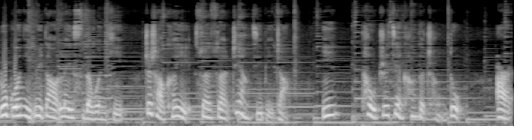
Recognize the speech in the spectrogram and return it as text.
如果你遇到类似的问题，至少可以算算这样几笔账：一、透支健康的程度；二、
